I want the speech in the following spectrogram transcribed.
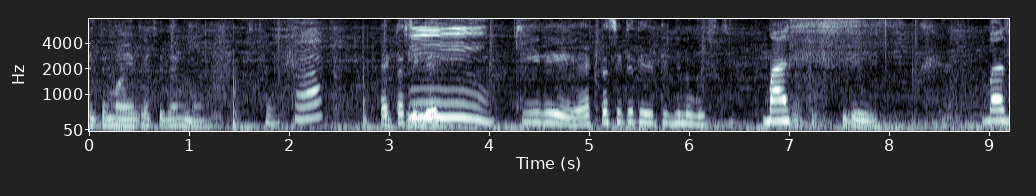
এই তো মায়ের কাছে দেখ না একটা সিটে কি রে? একটা সিটে তিনজনে বসেছি। বাস। রে। বাস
